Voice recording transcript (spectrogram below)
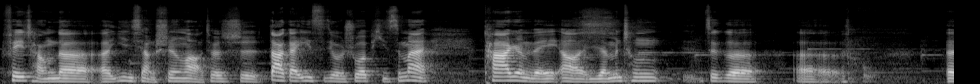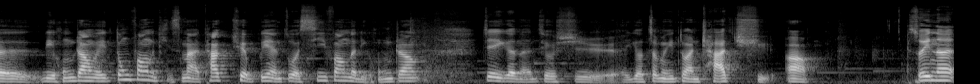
非常的呃印象深啊，就是大概意思就是说，俾斯麦他认为啊，人们称这个呃。”呃，李鸿章为东方的俾斯麦，他却不愿做西方的李鸿章。这个呢，就是有这么一段插曲啊。所以呢，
